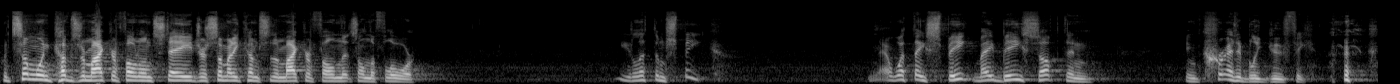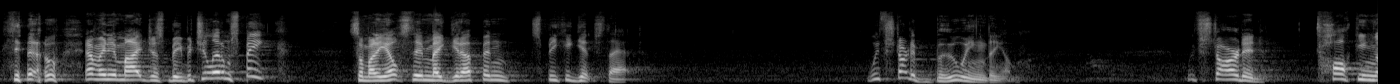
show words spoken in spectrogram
When someone comes to the microphone on stage or somebody comes to the microphone that's on the floor, you let them speak. Now, what they speak may be something incredibly goofy. you know, I mean, it might just be, but you let them speak. Somebody else then may get up and speak against that. We've started booing them. We've started talking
